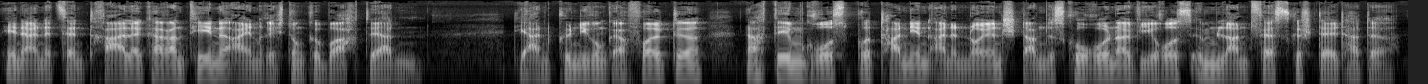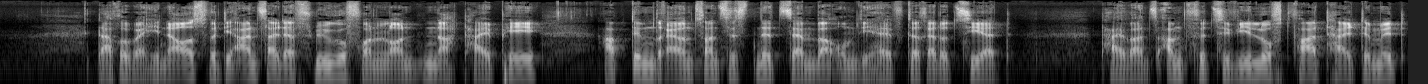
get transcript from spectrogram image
in eine zentrale Quarantäneeinrichtung gebracht werden. Die Ankündigung erfolgte, nachdem Großbritannien einen neuen Stamm des Coronavirus im Land festgestellt hatte. Darüber hinaus wird die Anzahl der Flüge von London nach Taipeh ab dem 23. Dezember um die Hälfte reduziert. Taiwans Amt für Zivilluftfahrt teilte mit,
